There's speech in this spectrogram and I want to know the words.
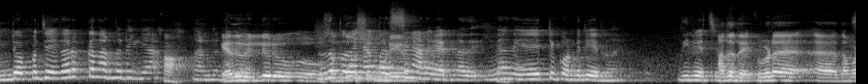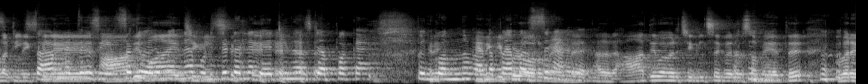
എന്റെ ഒപ്പം ചെയ്തവരൊക്കെ നടന്നിട്ടില്ല. ഏത് വലിയൊരു ബസ്സിനാണ് വരുന്നത്. ഇന്നെ ഏറ്റി കൊണ്ടുവരുന്നത് അതെ അതെ. ഇവിടെ നമ്മുടെ ക്ലിനിക്കിൽ ആദ്യം അവർ ചികിത്സക്ക് വരുന്ന സമയത്ത് ഇവരെ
